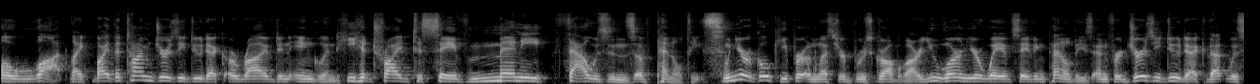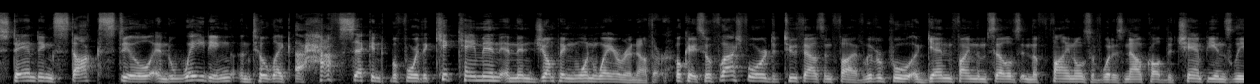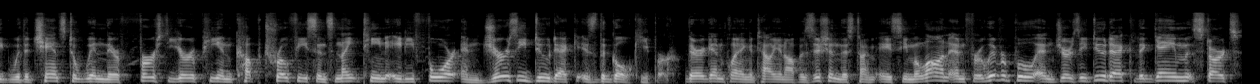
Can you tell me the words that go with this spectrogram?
a lot. Like, by the time Jerzy Dudek arrived in England, he had tried to save many thousands of penalties. When you're a goalkeeper, unless you're Bruce Grobbelaar, you learn your way of saving penalties, and for Jerzy Dudek, that was standing stock still and waiting until like a half second before the kick came in and then jumping one way or another. Okay, so flash forward to 2005. Liverpool again find themselves in the finals of what is now called the Champions League with a chance to win their first European Cup trophy since 1984, and Jerzy Jerzy Dudek is the goalkeeper. They're again playing Italian opposition, this time AC Milan, and for Liverpool and Jerzy Dudek, the game starts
